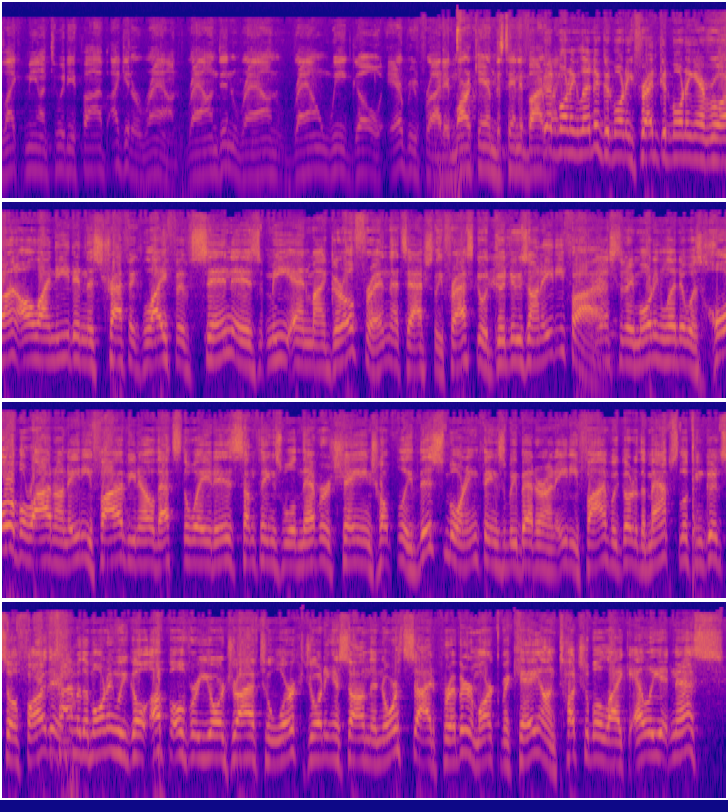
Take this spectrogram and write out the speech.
But like me on 285, I get around, round and round, round we go every Friday. Mark Arum is standing by. Good right morning, Linda. Good morning, Fred. Good morning, everyone. All I need in this traffic life of sin is me and my girlfriend. That's Ashley Frasca with good news on 85. Yesterday morning, Linda was horrible ride on 85. You know, that's the way it is. Some things will never change. Hopefully this morning, things will be better on 85. We go to the maps, looking good so far. There. Time of the morning, we go up over your drive to work. Joining us on the north side perimeter, Mark McKay, untouchable like Eliot Ness.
